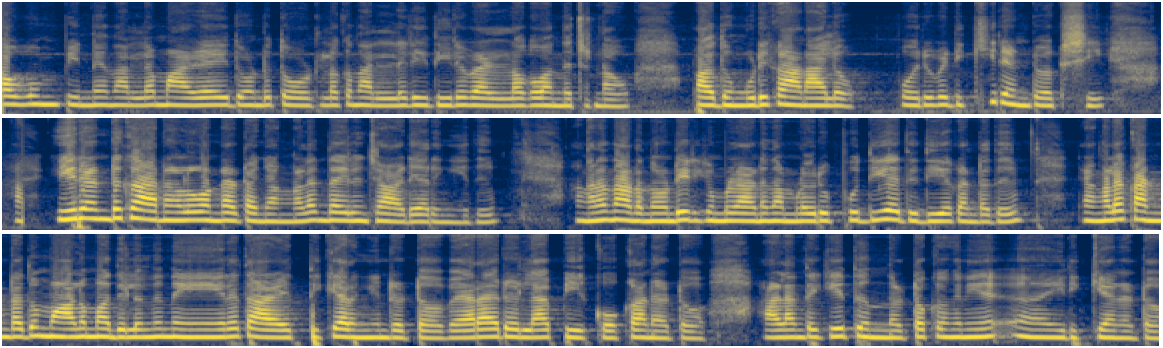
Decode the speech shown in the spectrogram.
ആവും. പിന്നെ നല്ല മഴ ആയതുകൊണ്ട് തോട്ടിലൊക്കെ നല്ല രീതിയിൽ വെള്ളമൊക്കെ വന്നിട്ടുണ്ടാവും. അപ്പോൾ അതും കൂടി അപ്പോൾ ഒരു വെടിക്ക് രണ്ട് പക്ഷി. ഈ രണ്ട് കാരണങ്ങൾ കൊണ്ടാട്ടോ ഞങ്ങൾ എന്തായാലും ചാടി ഇറങ്ങിയത്. അങ്ങനെ നടന്നുകൊണ്ടിരിക്കുമ്പോഴാണ് നമ്മളൊരു പുതിയ അതിഥിയെ കണ്ടത്. ഞങ്ങളെ കണ്ടതും ആളും അതിൽ നിന്ന് നേരെ താഴത്തേക്ക് ഇറങ്ങിയിട്ടുണ്ട് കേട്ടോ. വേറെ ആരുമല്ല പീക്കോക്കാണ് കേട്ടോ. ആളെന്തൊക്കെയോ തിന്നിട്ടൊക്കെ ഇങ്ങനെ ഇരിക്കുകയാണ് കേട്ടോ.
